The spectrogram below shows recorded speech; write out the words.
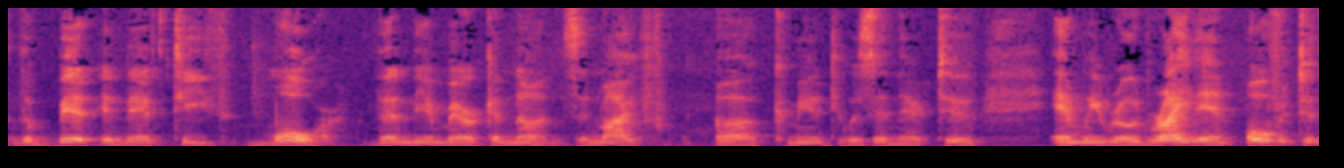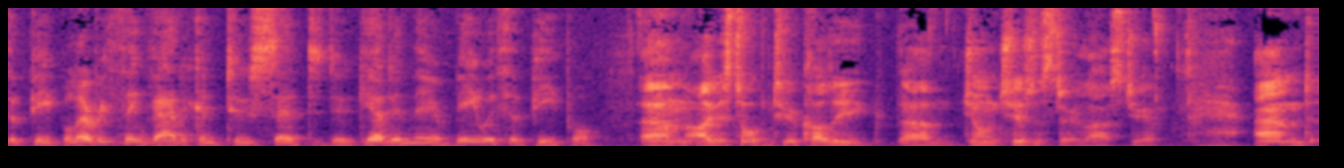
the bit in their teeth more than the American nuns. And my uh, community was in there too. And we rode right in over to the people, everything Vatican II said to do get in there, be with the people. Um, I was talking to your colleague um, Joan Chittister last year, and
